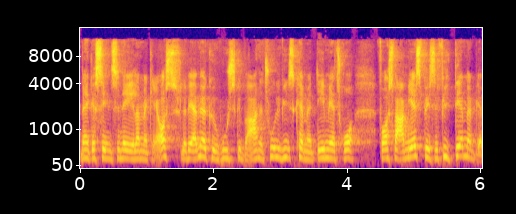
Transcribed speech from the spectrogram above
man kan sende signaler. Man kan også lade være med at købe russiske varer. Naturligvis kan man det, men jeg tror, for at svare mere specifikt, der man bliver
